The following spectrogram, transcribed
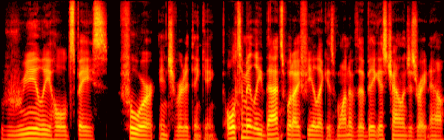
really hold space for introverted thinking. Ultimately, that's what I feel like is one of the biggest challenges right now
